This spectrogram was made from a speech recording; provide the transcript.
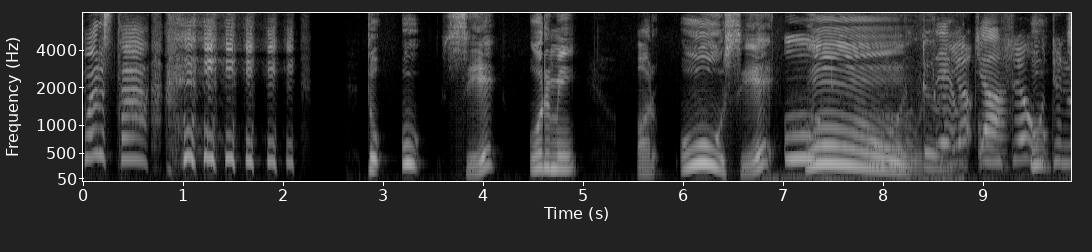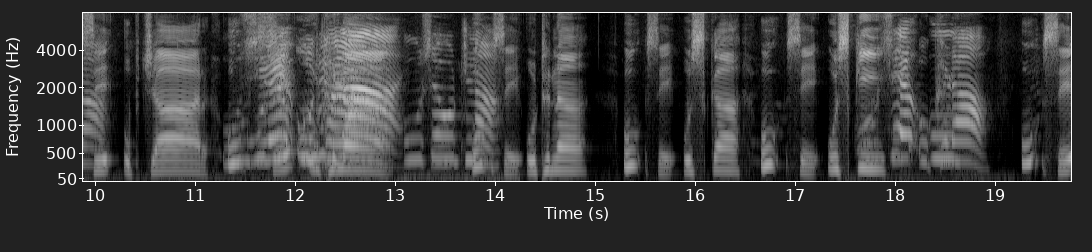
फ़र्ज़ था तो ऊ से उर्मी और ऊ से ऊँट से ऊ उठना से उपचार ऊ से उठना। ऊ से ऊ उठना से उठना ऊ से उसका ऊ से उसकी से उखड़ा ऊ से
